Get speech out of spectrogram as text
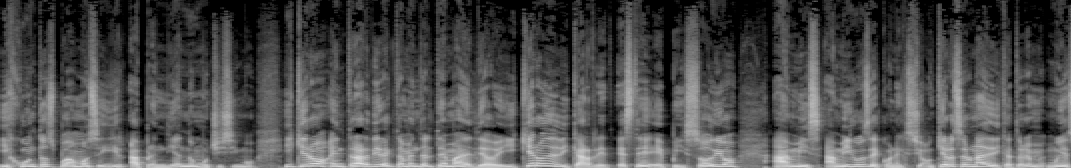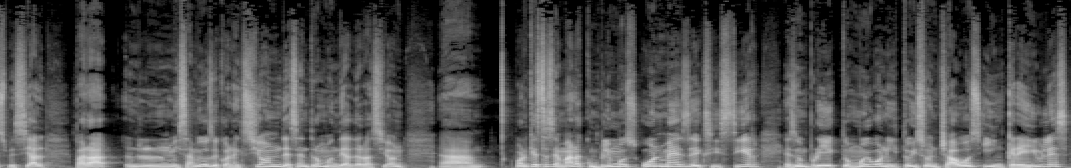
y juntos podamos seguir aprendiendo muchísimo. Y quiero entrar directamente al tema del y quiero dedicarle este episodio a mis amigos de conexión. Quiero hacer una dedicatoria muy especial para mis amigos de conexión de Centro Mundial de Oración. Ah, porque esta semana cumplimos un mes de existir. Es un proyecto muy bonito y son chavos increíbles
